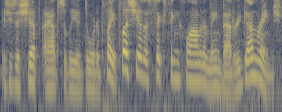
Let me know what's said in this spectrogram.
and she's a ship I absolutely adore to play. Plus, she has a 16 kilometer main battery gun range,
